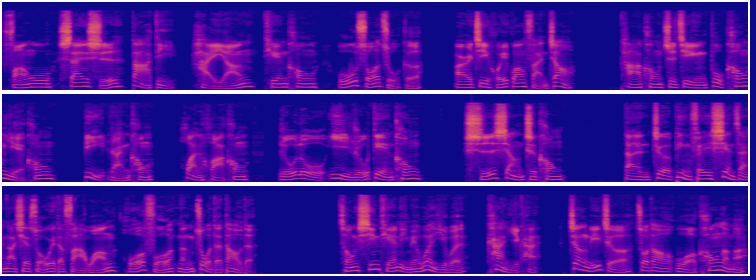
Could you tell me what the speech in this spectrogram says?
房屋、山石、大地、海洋、天空无所阻隔，耳际回光返照，他空之境不空也空，必然空，幻化空，如露亦如电空，实相之空。但这并非现在那些所谓的法王、活佛能做得到的。从心田里面问一问，看一看。正理者做到我空了吗？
